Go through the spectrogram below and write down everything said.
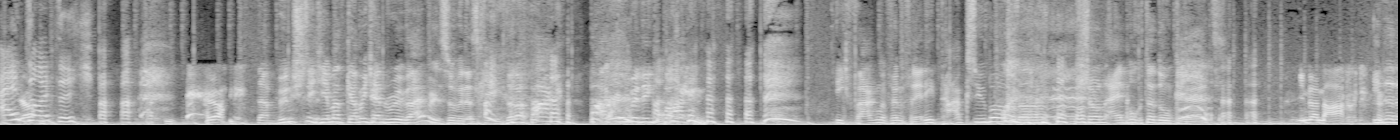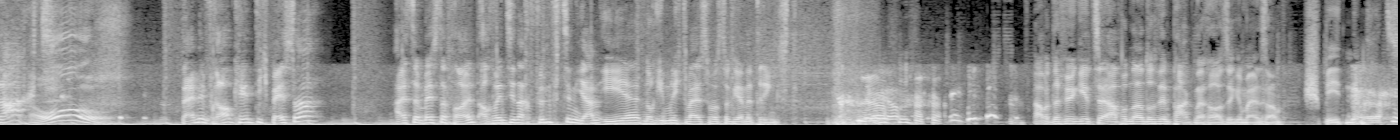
Eindeutig. Ja, Da wünscht sich jemand, glaube ich, ein Revival, so wie das klingt. Oder Park! Park unbedingt parken! Ich frage nur für den Freddy, tagsüber oder schon Einbruch der Dunkelheit? in der Nacht. In der Nacht! Oh. Deine Frau kennt dich besser als dein bester Freund, auch wenn sie nach 15 Jahren Ehe noch immer nicht weiß, was du gerne trinkst. Ja. Aber dafür geht sie ab und an durch den Park nach Hause gemeinsam. Spät nachts.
